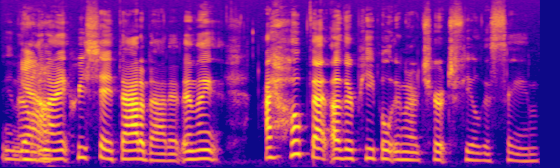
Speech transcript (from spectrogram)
You know, yeah. and I appreciate that about it, and I, I hope that other people in our church feel the same.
